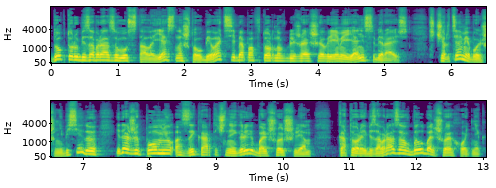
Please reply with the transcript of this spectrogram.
доктору Безобразову стало ясно, что убивать себя повторно в ближайшее время я не собираюсь. С чертями больше не беседую и даже помню азы карточной игры «Большой шлем», которой Безобразов был большой охотник,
